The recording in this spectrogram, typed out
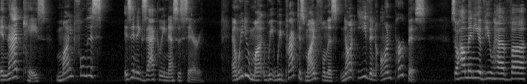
in that case, mindfulness isn't exactly necessary. And we do we we practice mindfulness not even on purpose. So how many of you have uh,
